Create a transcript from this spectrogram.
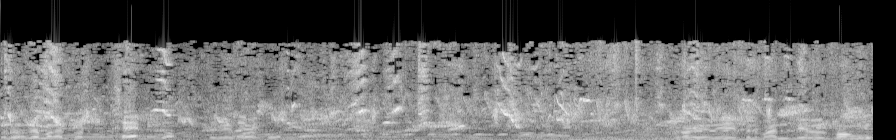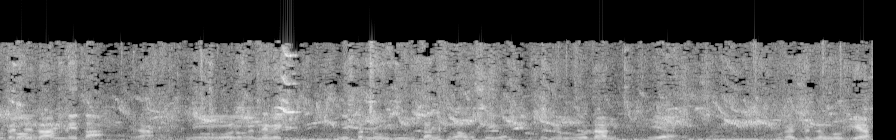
Burung udah makan pur. Semi kok. Semi pur. pur ya. Kalau ini penemuan bilbong pendeta. pendeta. Ya. Ini- endemik. Ini penunggu hutan Sulawesi kok. Penunggu hutan. Iya. Bukan penunggu kios.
